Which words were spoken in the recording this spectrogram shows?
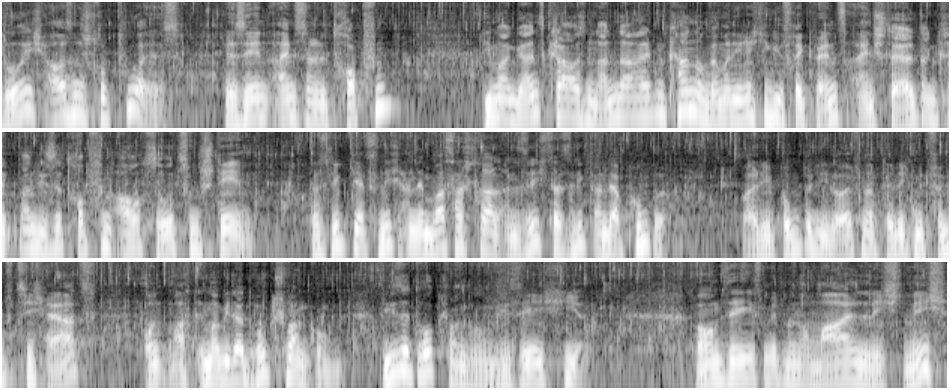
durchaus eine Struktur ist. Wir sehen einzelne Tropfen, die man ganz klar auseinanderhalten kann. Und wenn man die richtige Frequenz einstellt, dann kriegt man diese Tropfen auch so zum Stehen. Das liegt jetzt nicht an dem Wasserstrahl an sich, das liegt an der Pumpe. Weil die Pumpe, die läuft natürlich mit 50 Hertz und macht immer wieder Druckschwankungen. Diese Druckschwankungen, die sehe ich hier. Warum sehe ich es mit dem normalen Licht nicht?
